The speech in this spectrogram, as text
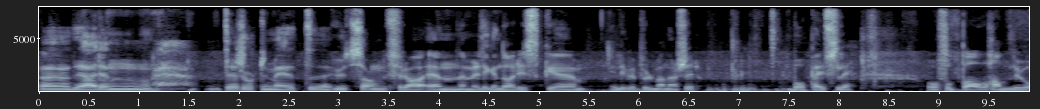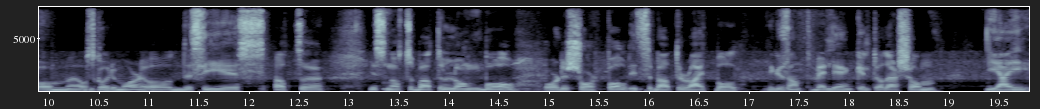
Eh, Det er en T-skjorte med et eh, utsagn fra en legendarisk eh, Liverpool-manager, Bob Paisley. Og fotball handler jo om å skåre mål, og det sies at it's not about the long ball or the short ball, it's about the right ball. Ikke sant? Veldig enkelt. Og det er sånn jeg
